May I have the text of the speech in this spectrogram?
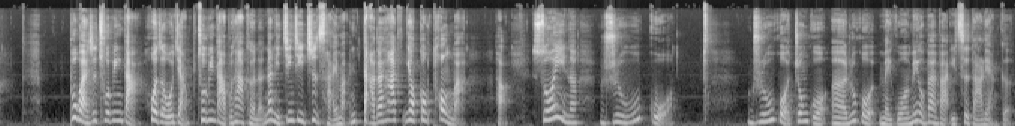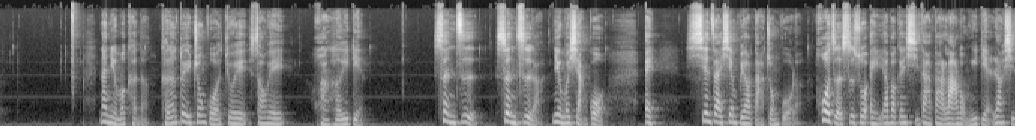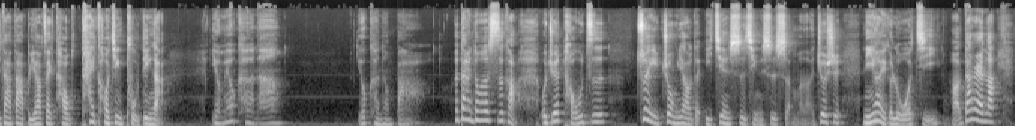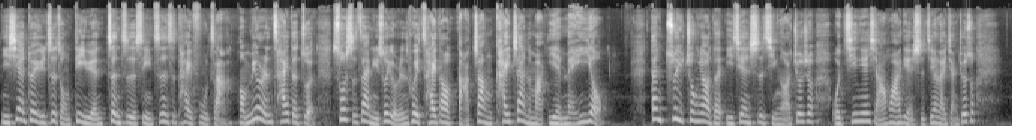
不管是出兵打，或者我讲出兵打不太可能，那你经济制裁嘛，你打得他要够痛嘛。好，所以呢，如果如果中国呃，如果美国没有办法一次打两个，那你有没有可能？可能对于中国就会稍微缓和一点，甚至甚至啊，你有没有想过？哎，现在先不要打中国了，或者是说，哎，要不要跟习大大拉拢一点，让习大大不要再靠太靠近普丁啊？有没有可能？有可能吧。那大家都在思考。我觉得投资最重要的一件事情是什么呢？就是你要有一个逻辑。好，当然了，你现在对于这种地缘政治的事情真的是太复杂。好，没有人猜得准。说实在，你说有人会猜到打仗开战了吗？也没有。但最重要的一件事情啊，就是说我今天想要花一点时间来讲，就是说，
